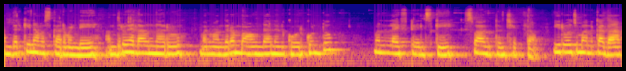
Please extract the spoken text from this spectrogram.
అందరికీ నమస్కారం అండి అందరూ ఎలా ఉన్నారు? మనం అందరం బాగుండాలని కోరుకుంటూ మన లైఫ్ స్టైల్స్కి స్వాగతం చెప్తాం. ఈరోజు మన కథ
